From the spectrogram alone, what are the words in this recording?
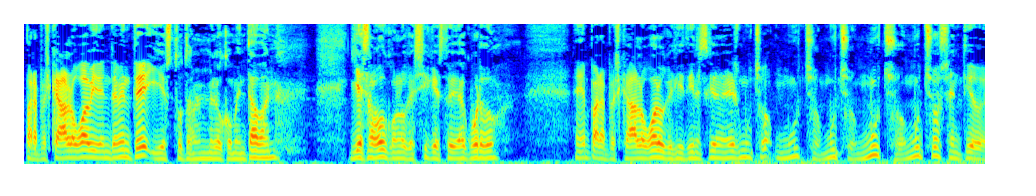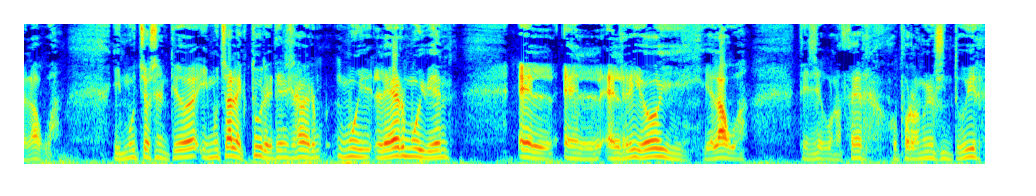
Para pescar al agua, evidentemente, y esto también me lo comentaban, y es algo con lo que sí que estoy de acuerdo, ¿eh? para pescar al agua lo que sí tienes que tener es mucho, mucho, mucho, mucho, mucho sentido del agua y mucho sentido y mucha lectura y tienes que saber muy, leer muy bien el, río y, el agua. Tienes que conocer o por lo menos intuir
